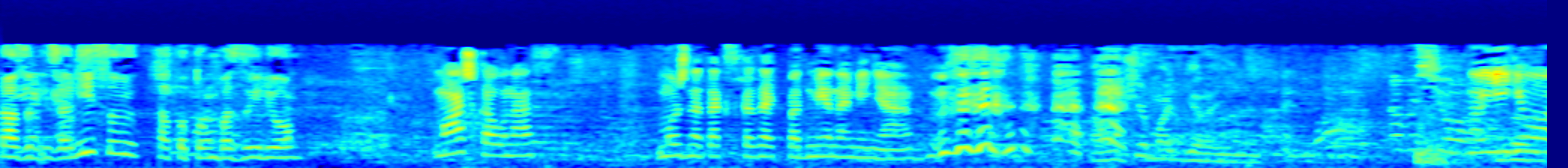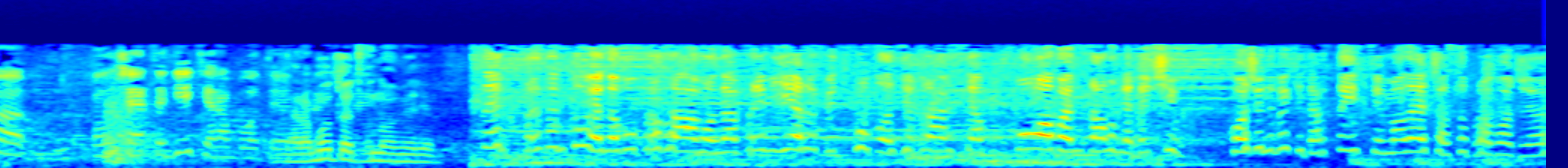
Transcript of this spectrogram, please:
разом із Алісою та котом Базиліо. Машка у нас, можно так сказать, подмена меня. А вообще мать героини. Но ее, получается, дети работают. Работает в номере. Цирк презентує нову програму на прем'єру під купол зібрався повен зал глядачів. Кожен вихід артистів малеча супроводжує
